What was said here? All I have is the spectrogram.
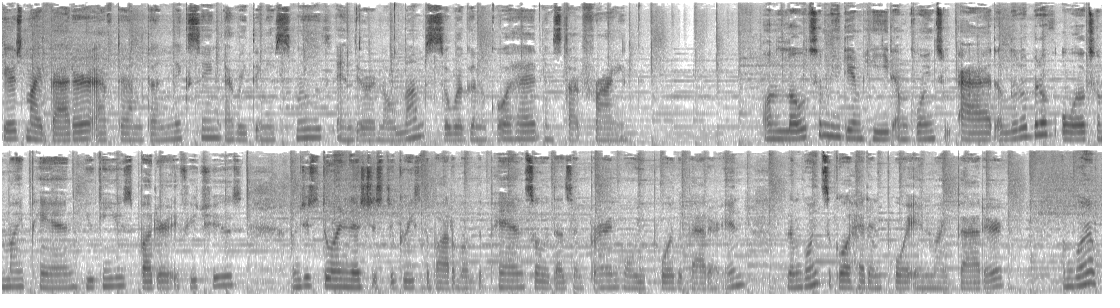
Here's my batter after I'm done mixing. Everything is smooth and there are no lumps, so we're gonna go ahead and start frying. On low to medium heat, I'm going to add a little bit of oil to my pan. You can use butter if you choose. I'm just doing this just to grease the bottom of the pan so it doesn't burn when we pour the batter in. But I'm going to go ahead and pour in my batter. I'm going to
